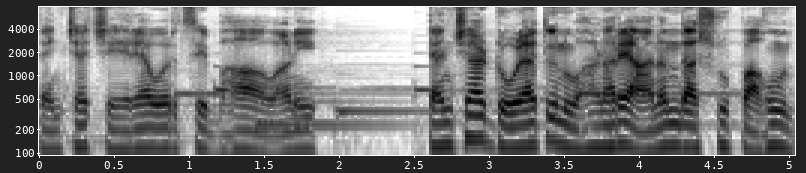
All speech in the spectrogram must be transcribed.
त्यांच्या चेहऱ्यावरचे भाव आणि त्यांच्या डोळ्यातून वाहणारे आनंदाश्रू पाहून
